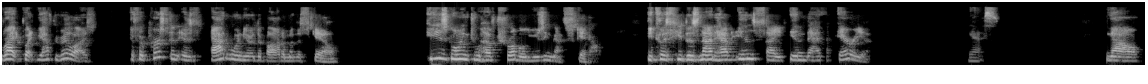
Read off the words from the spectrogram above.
Right. But you have to realize if a person is at or near the bottom of the scale, he's going to have trouble using that scale because he does not have insight in that area. Yes. Now,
